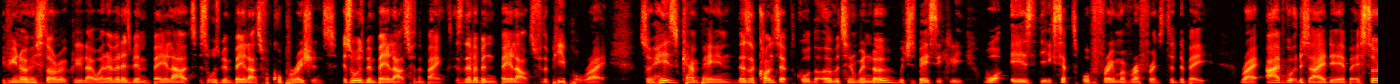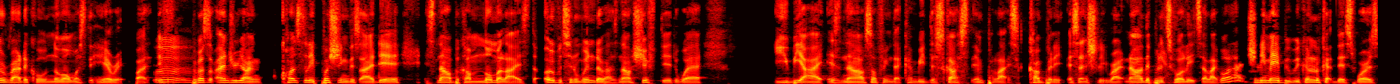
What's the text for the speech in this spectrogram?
if you know historically, like whenever there's been bailouts, it's always been bailouts for corporations. It's always been bailouts for the banks. It's never been bailouts for the people, right? So his campaign, there's a concept called the Overton window, which is basically what is the acceptable frame of reference to debate. Right, I've got this idea, but it's so radical, no one wants to hear it. But if, Mm. because of Andrew Yang constantly pushing this idea, it's now become normalized. The Overton window has now shifted where UBI is now something that can be discussed in polite company, essentially. Right now, the political elites are like, well, actually, maybe we can look at this. Whereas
